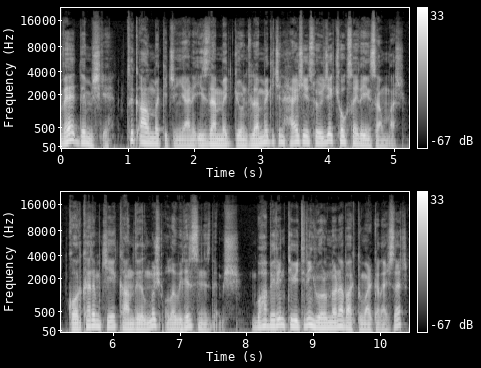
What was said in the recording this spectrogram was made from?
Ve demiş ki tık almak için yani izlenmek, görüntülenmek için her şeyi söyleyecek çok sayıda insan var. Korkarım ki kandırılmış olabilirsiniz demiş. Bu haberin tweetinin yorumlarına baktım arkadaşlar.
